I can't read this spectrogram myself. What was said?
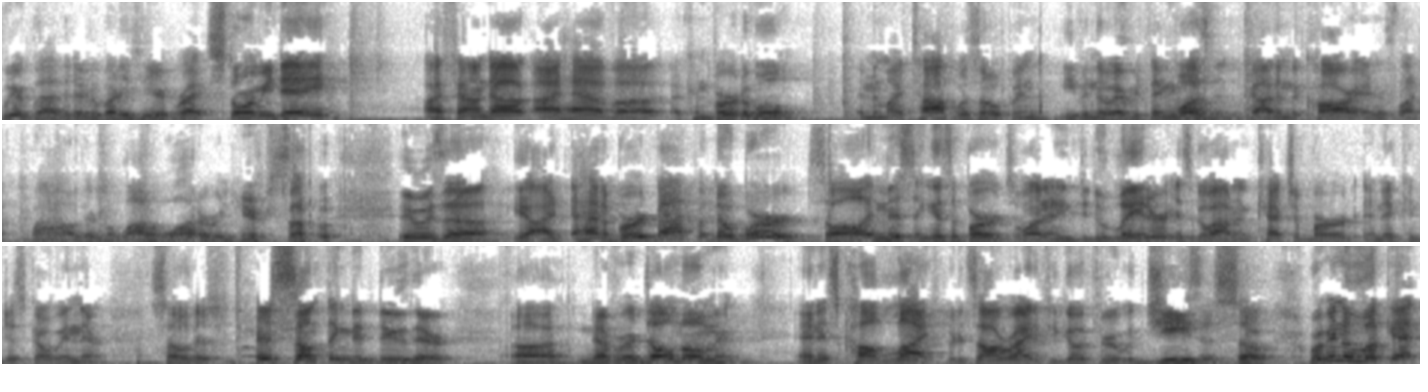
We are glad that everybody's here. Right, stormy day. I found out I have a, a convertible and then my top was open, even though everything wasn't. Got in the car and was like, wow, there's a lot of water in here. So it was, a yeah, I, I had a bird bath, but no bird. So all I'm missing is a bird. So what I need to do later is go out and catch a bird, and it can just go in there. So there's there's something to do there. Uh, never a dull moment, and it's called life. But it's all right if you go through it with Jesus. So we're going to look at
